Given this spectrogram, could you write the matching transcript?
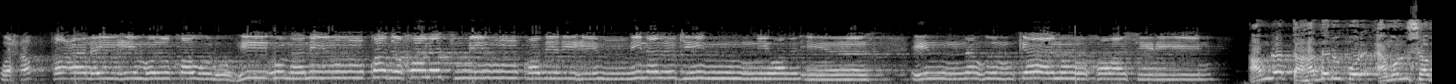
وحق عليهم القول في أمم قد خلت من قبلهم من الجن والإنس إنهم كانوا خاسرين আমরা তাহাদের উপর এমন সব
